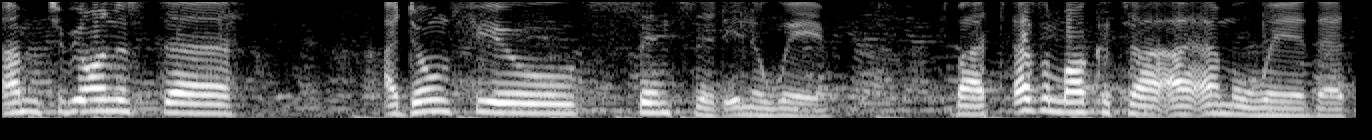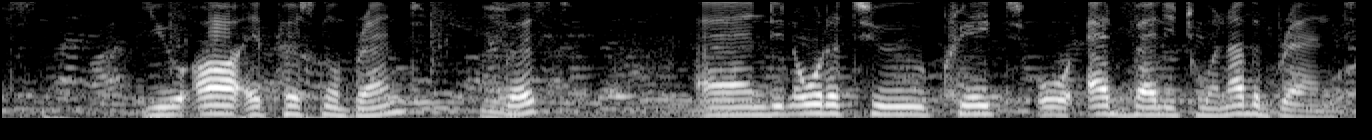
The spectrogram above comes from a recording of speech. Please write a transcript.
Um, to be honest, uh, I don't feel censored in a way. But as a marketer, I am aware that you are a personal brand first. And in order to create or add value to another brand,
